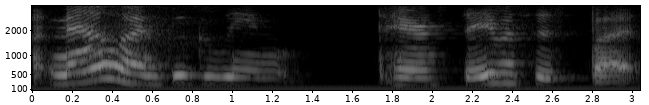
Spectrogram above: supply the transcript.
Now I'm Googling Terence Davis's butt.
